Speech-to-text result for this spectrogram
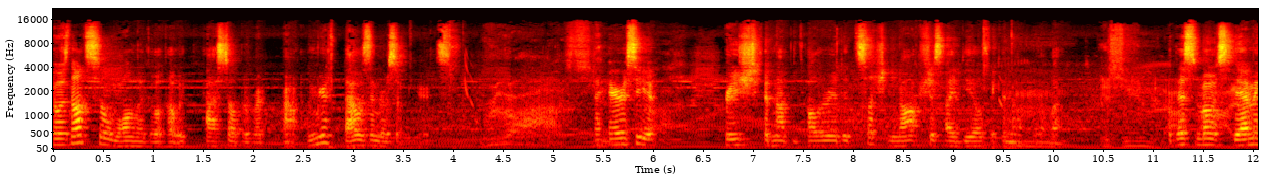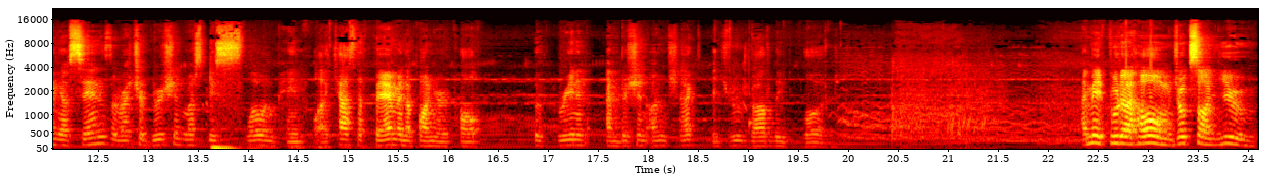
was not so long ago that we passed out the Red Crown, a mere thousand or so years. The heresy preached could not be tolerated, such noxious ideals they could not be allowed. This most damning of sins, the retribution must be slow and painful. I cast a famine upon your cult. With greed and ambition unchecked, I drew godly blood. I made food at home, joke's on you!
